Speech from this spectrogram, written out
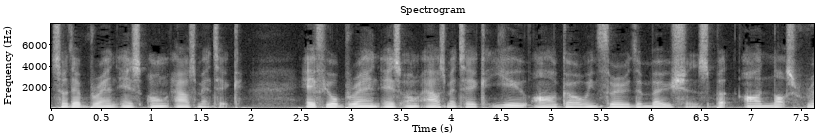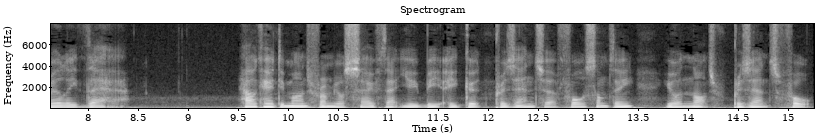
so their brain is on automatic. If your brain is on automatic, you are going through the motions but are not really there. How can you demand from yourself that you be a good presenter for something you're not present for?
